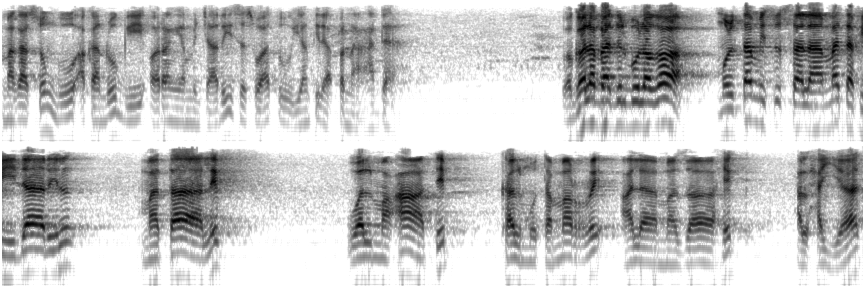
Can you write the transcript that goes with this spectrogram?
maka sungguh akan rugi orang yang mencari sesuatu yang tidak pernah ada. Wa qala ba'dul bulagha multamisus salamata fi daril matalif wal ma'atib kal mutamarri ala mazahik al hayyat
